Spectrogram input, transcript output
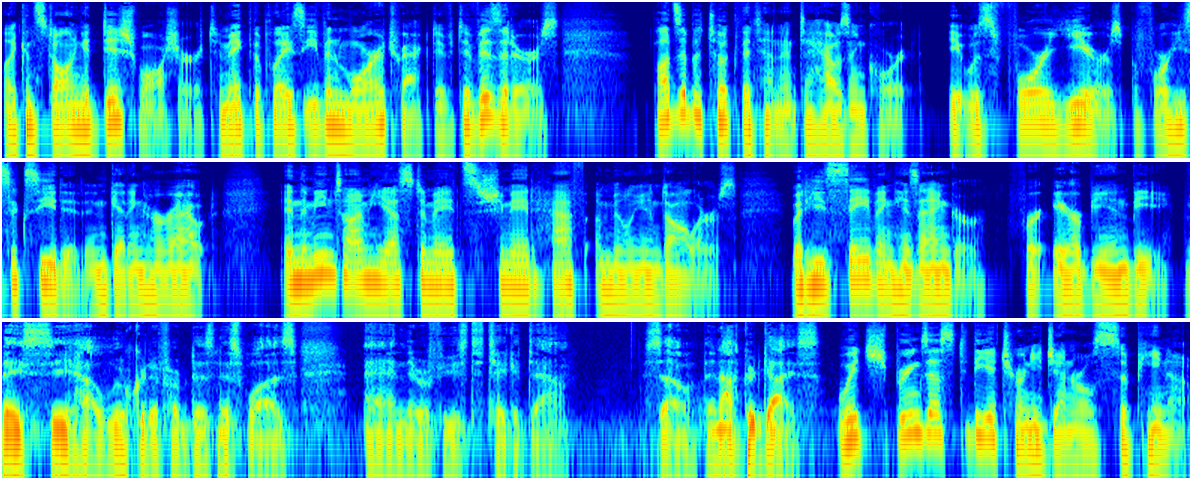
like installing a dishwasher to make the place even more attractive to visitors. Podziba took the tenant to housing court. It was four years before he succeeded in getting her out. In the meantime, he estimates she made half a million dollars. But he's saving his anger for Airbnb. They see how lucrative her business was, and they refuse to take it down. So they're not good guys. Which brings us to the Attorney General's subpoena.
